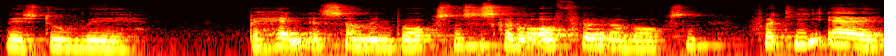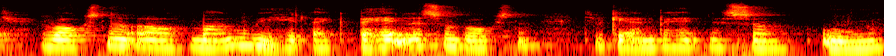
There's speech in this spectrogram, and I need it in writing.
hvis du vil behandles som en voksen, så skal du opføre dig voksen. For de er ikke voksne, og mange vil heller ikke behandles som voksne. De vil gerne behandles som unge.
